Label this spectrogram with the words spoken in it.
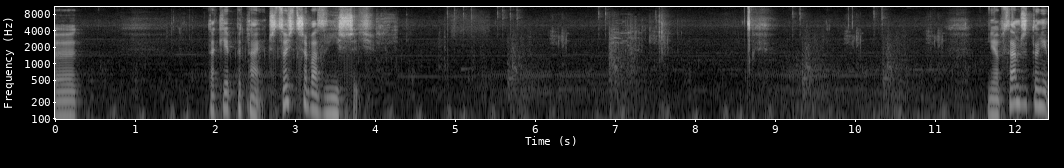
E, takie pytanie. Czy coś trzeba zniszczyć? Nie obstałem, że to nie...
